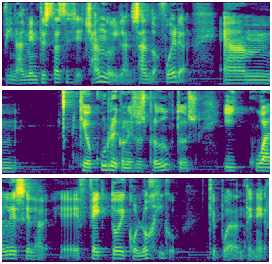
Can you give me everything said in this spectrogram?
finalmente estás desechando y lanzando afuera. ¿Qué ocurre con esos productos? y cuál es el eh, efecto ecológico que puedan tener.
